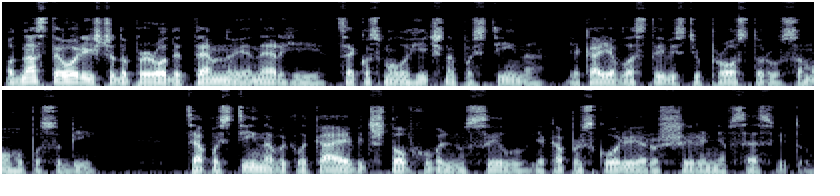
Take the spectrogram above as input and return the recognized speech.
Одна з теорій щодо природи темної енергії це космологічна постійна, яка є властивістю простору самого по собі. Ця постійна викликає відштовхувальну силу, яка прискорює розширення Всесвіту.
